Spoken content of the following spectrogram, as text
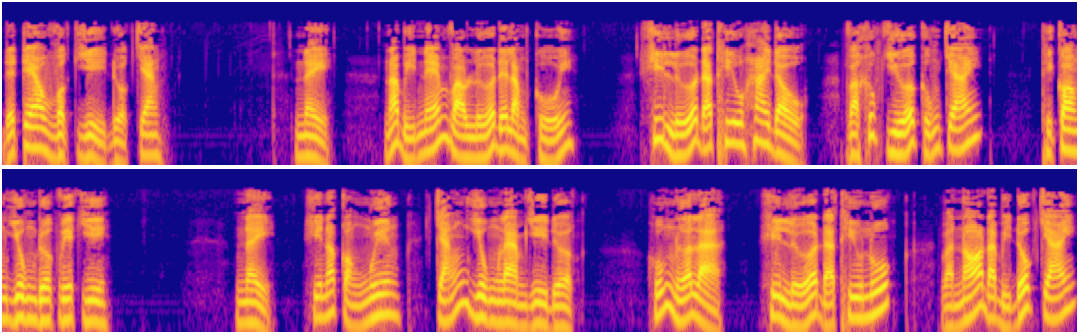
để treo vật gì được chăng? Này, nó bị ném vào lửa để làm củi. Khi lửa đã thiêu hai đầu và khúc giữa cũng cháy, thì còn dùng được việc gì? Này, khi nó còn nguyên, chẳng dùng làm gì được. Huống nữa là, khi lửa đã thiêu nuốt và nó đã bị đốt cháy,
